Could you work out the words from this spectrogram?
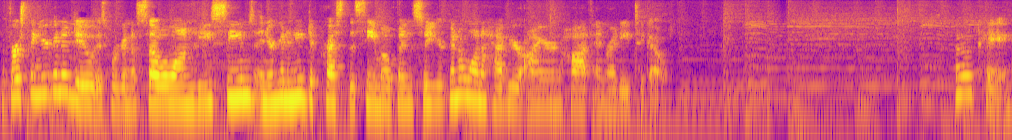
The first thing you're going to do is we're going to sew along these seams and you're going to need to press the seam open so you're going to want to have your iron hot and ready to go. Okay,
